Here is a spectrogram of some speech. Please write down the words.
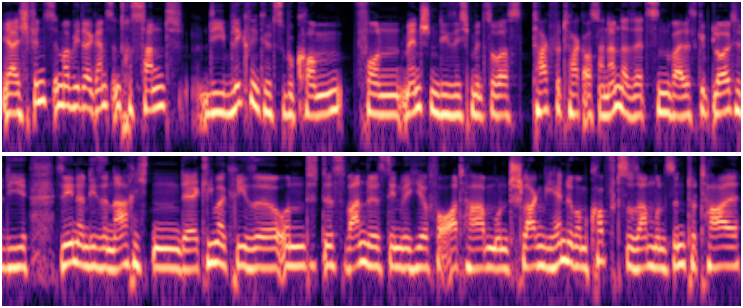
Ja, ich finde es immer wieder ganz interessant, die Blickwinkel zu bekommen von Menschen, die sich mit sowas Tag für Tag auseinandersetzen, weil es gibt Leute, die sehen dann diese Nachrichten der Klimakrise und des Wandels, den wir hier vor Ort haben und schlagen die Hände über dem Kopf zusammen und sind total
